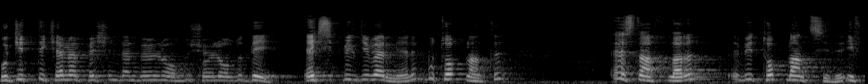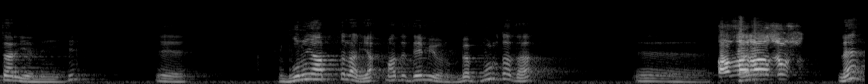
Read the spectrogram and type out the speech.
Bu gittik hemen peşinden böyle oldu, şöyle oldu değil. Eksik bilgi vermeyelim. Bu toplantı esnafların bir toplantısıydı, iftar yemeğiydi. Ee, bunu yaptılar, yapmadı demiyorum. Ve burada da e, Allah razı olsun. ne?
